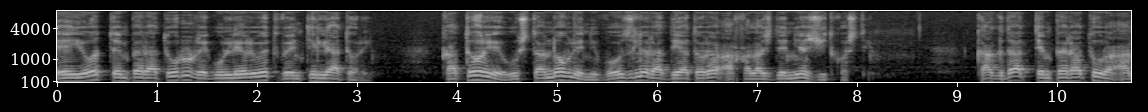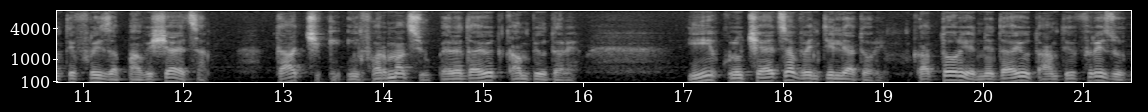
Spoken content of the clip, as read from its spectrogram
ее температуру регулируют вентиляторы, которые установлены возле радиатора охлаждения жидкости. Когда температура антифриза повышается, датчики информацию передают компьютере и включаются вентиляторы, которые не дают антифризу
